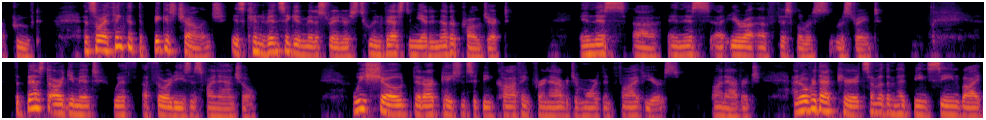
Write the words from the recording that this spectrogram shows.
approved. And so I think that the biggest challenge is convincing administrators to invest in yet another project in this, uh, in this uh, era of fiscal res restraint. The best argument with authorities is financial. We showed that our patients had been coughing for an average of more than five years on average. And over that period, some of them had been seen by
